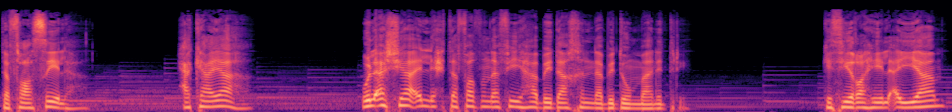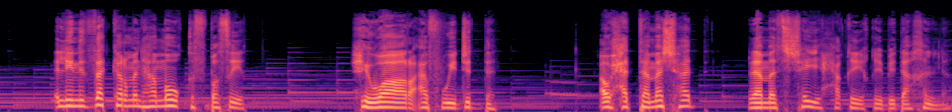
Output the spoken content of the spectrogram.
تفاصيلها حكاياها والأشياء اللي احتفظنا فيها بداخلنا بدون ما ندري. كثيرة هي الأيام اللي نتذكر منها موقف بسيط حوار عفوي جدا أو حتى مشهد لمس شيء حقيقي بداخلنا.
